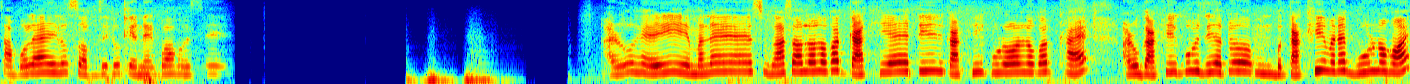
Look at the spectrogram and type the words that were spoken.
চাবলৈ আহিলো চব্জিটো কেনেকুৱা হৈছে? আৰু হেৰি মানে চুঙা চাউলৰ লগত গাখীৰে সৈতে গাখীৰ গুড়ৰ লগত খায়। আৰু গাখীৰ গুড় যিহেতু গাখীৰ মানে গুড় নহয়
